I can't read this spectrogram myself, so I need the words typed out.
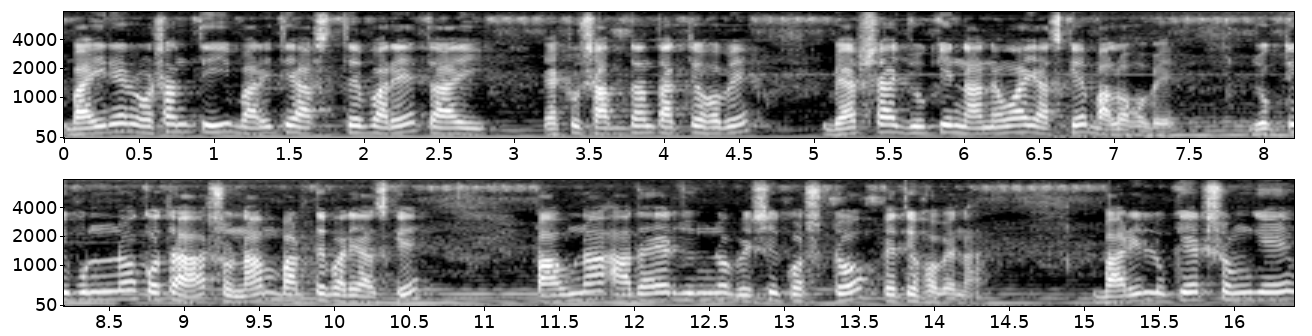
বাইরের অশান্তি বাড়িতে আসতে পারে, তাই একটু সাবধান থাকতে হবে। ব্যবসায় ঝুঁকি না নেওয়াই আজকে ভালো হবে। যুক্তিপূর্ণ কথা, সুনাম বাড়তে পারে আজকে। পাওনা আদায়ের জন্য বেশি কষ্ট পেতে হবে না। বাড়ির লোকের সঙ্গে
